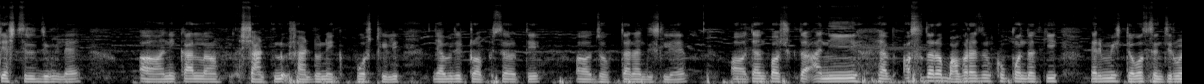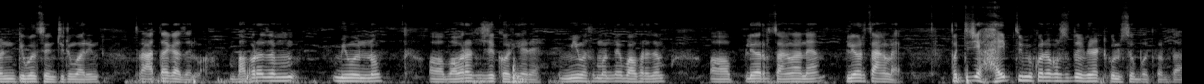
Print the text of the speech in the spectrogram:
टेस्ट सिरीज जिंकली आहे. आणि काल शांटू शांटूने एक पोस्ट केली ज्यामध्ये ट्रॉफीसर ते झोपताना दिसले आहे. त्यानं पाहू शकता. आणि ह्या असं तर बाबर आझम खूप म्हणतात की यार मी डबल सेंचुरी मारीन टिबल सेंचुरी मारीन. तर आता काय झालं? बाबर आझम मी म्हणणं बाबरांचं जे करिअर आहे मी असं म्हणतो बाबर आझम प्लेअर चांगला नाही प्लेअर चांगला आहे. पण त्याची हाईप तुम्ही कोणाकडे सुद्धा विराट कोहलीसोबत करता.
